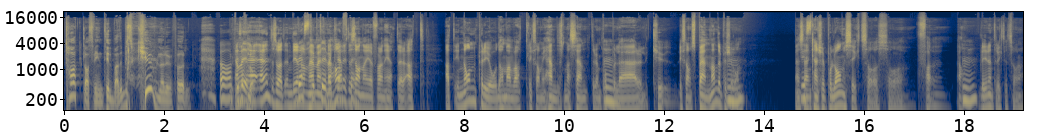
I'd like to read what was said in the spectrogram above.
ta ett glas vin till bara? Det blir så kul när du är full. ja, Ja, men precis. är, är det inte så att en del av de här människorna har lite sådana erfarenheter att, att i någon period har man varit liksom i händelsernas centrum, populär, ku, liksom spännande person. Mm. Men sen Visst. kanske på lång sikt så, så ja, Mm. blir det inte riktigt så. Då.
